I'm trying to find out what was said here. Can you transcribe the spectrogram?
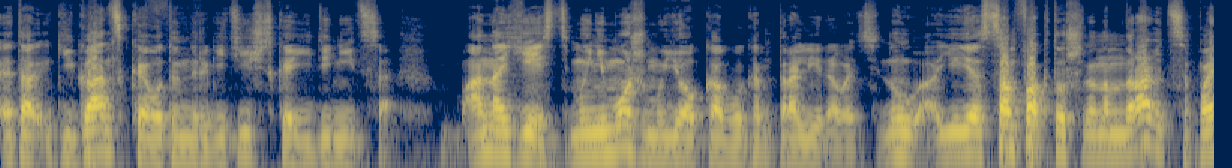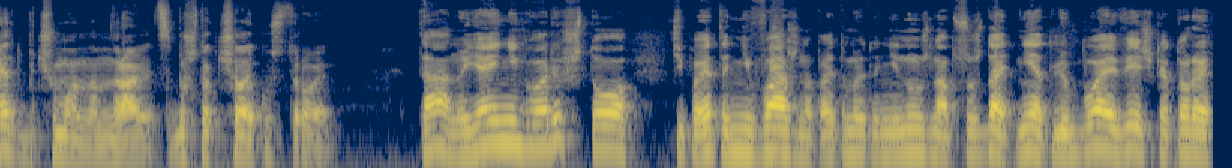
это гигантская вот энергетическая единица. Она есть, мы не можем ее как бы контролировать. Ну, я, сам факт того, что она нам нравится, понятно, почему она нам нравится, потому что так человек устроен. Да, но я и не говорю, что типа это не важно, поэтому это не нужно обсуждать. Нет, любая вещь, которая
